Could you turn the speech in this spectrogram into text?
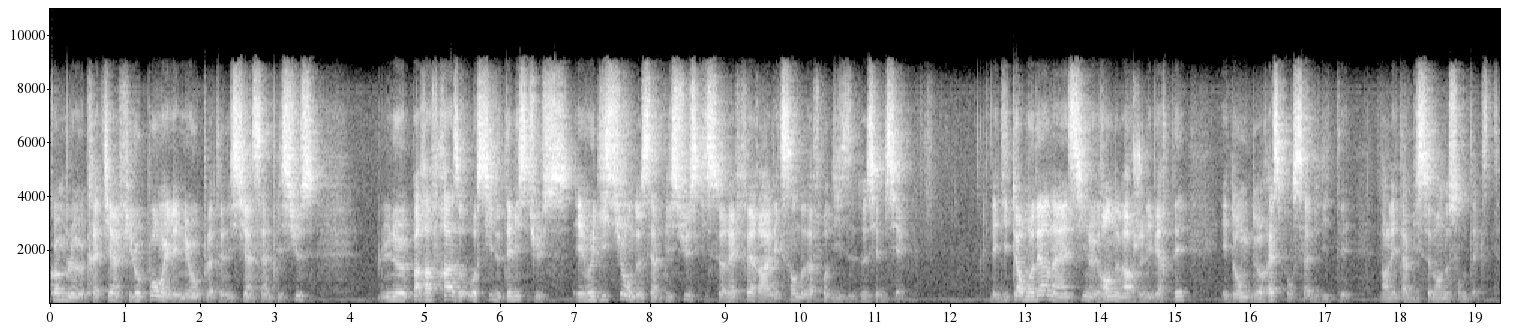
Comme le chrétien Philopon et les néo-platoniciens Simplicius, une paraphrase aussi de Thémistius, érudition de Simplicius qui se réfère à Alexandre d'Aphrodise, 2e siècle. L'éditeur moderne a ainsi une grande marge de liberté et donc de responsabilité dans l'établissement de son texte.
